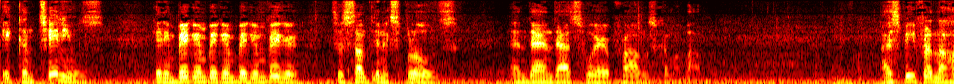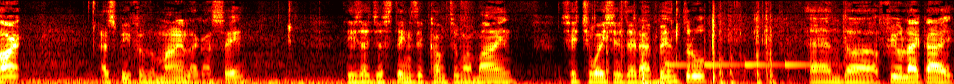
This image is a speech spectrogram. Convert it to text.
it continues getting bigger and bigger and bigger and bigger till something explodes. And then that's where problems come about. I speak from the heart. I speak from the mind like i say. These are just things that come to my mind situations that i've been through. And uh, feel like i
